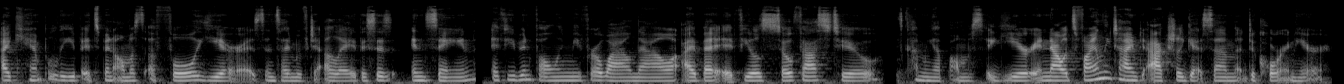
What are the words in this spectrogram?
I can't believe it's been almost a full year since I moved to LA. This is insane. If you've been following me for a while now, I bet it feels so fast too. It's coming up almost a year, and now it's finally time to actually get some decor in here.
